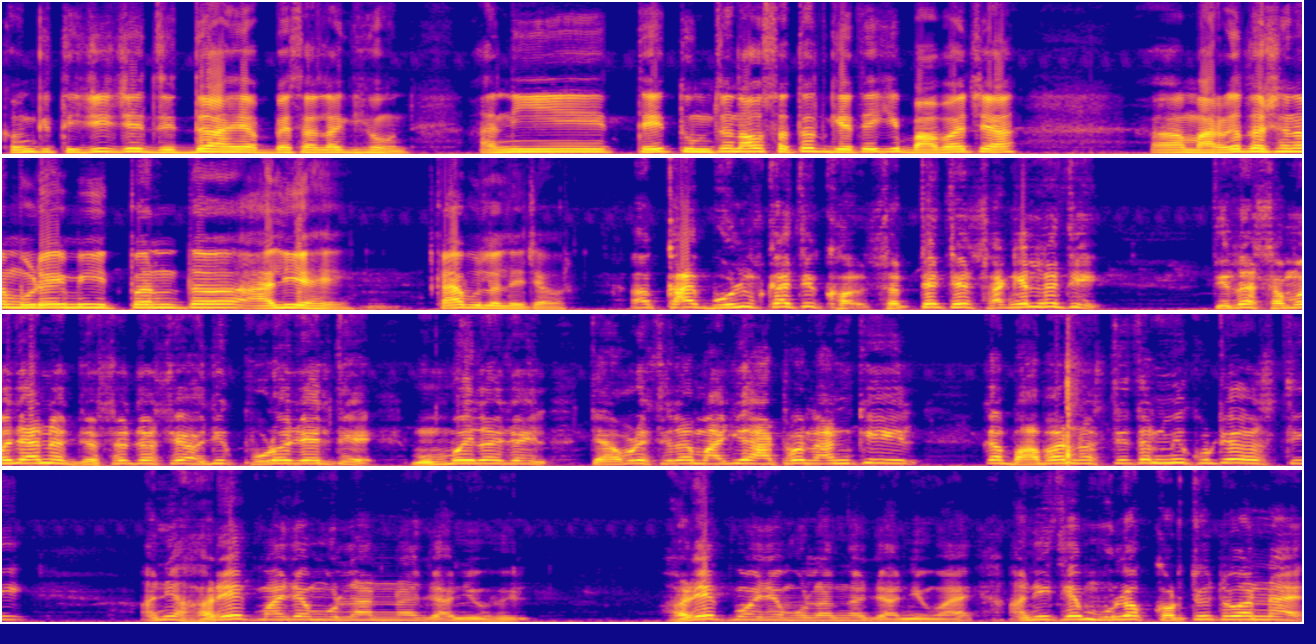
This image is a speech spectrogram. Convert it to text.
कारण की तिची जे जिद्द आहे अभ्यासाला घेऊन आणि ते तुमचं नाव सतत घेते की बाबाच्या मार्गदर्शनामुळे मी इथपर्यंत आली आहे. काय बोलाल याच्यावर काय बोलूच काय ते ख सत्य ते सांगेल ना ती. तिला समज आहे ना जसं जसे अधिक पुढं जाईल ते मुंबईला जाईल त्यावेळेस तिला माझी आठवण आणखी येईल. का बाबा नसते तर मी कुठे असती? आणि हरेक माझ्या मुलांना जाणीव होईल. हरेक माझ्या मुलांना जाणीव आहे. आणि ते मुलं कर्तृत्वांना आहे.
